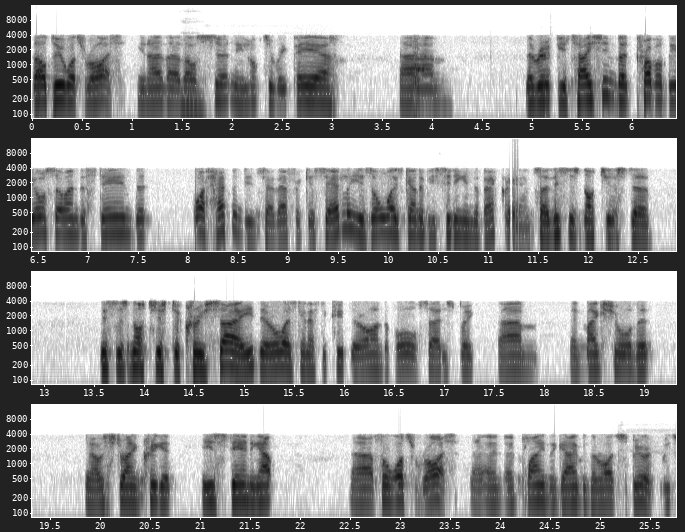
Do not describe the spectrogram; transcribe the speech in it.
they'll do what's right. You know, they'll, they'll certainly look to repair um, the reputation, but probably also understand that what happened in South Africa, sadly, is always going to be sitting in the background. So this is not just a this is not just a crusade. They're always going to have to keep their eye on the ball, so to speak, um, and make sure that you know Australian cricket is standing up uh, for what's right and, and playing the game in the right spirit. Which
